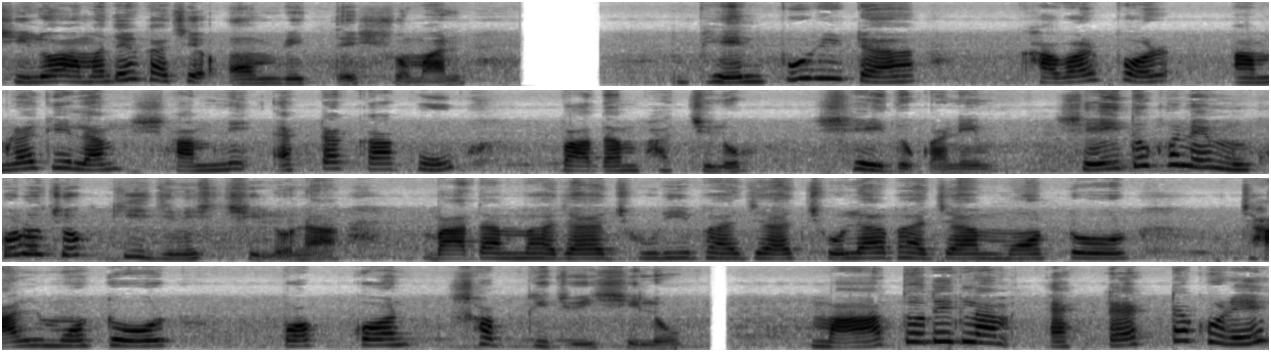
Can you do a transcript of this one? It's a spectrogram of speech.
ছিল আমাদের কাছে অমৃতের সমান। ভেলপুরিটা খাওয়ার পর আমরা গেলাম সামনে একটা কাকু বাদাম ভাজছিল সেই দোকানে। সেই দোকানে মুখরোচক কী জিনিস ছিল না? বাদাম ভাজা, ঝুরি ভাজা, ছোলা ভাজা, মটর, ঝাল মটর, পপকর্ন সব কিছুই ছিল। মা তো দেখলাম একটা একটা করে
